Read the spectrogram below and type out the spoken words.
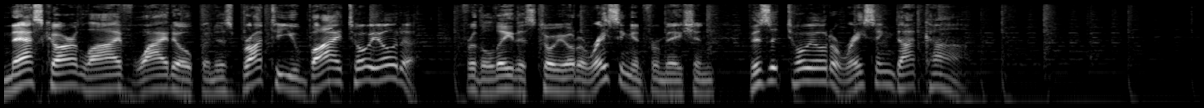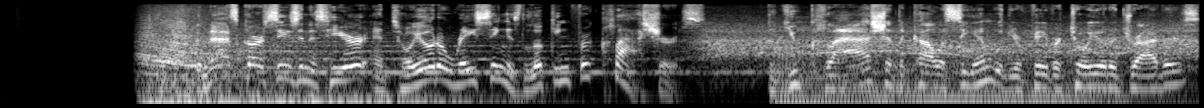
NASCAR Live Wide Open is brought to you by Toyota. For the latest Toyota racing information, visit toyotaracing.com. The NASCAR season is here, and Toyota Racing is looking for clashers. Did you clash at the Coliseum with your favorite Toyota drivers?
